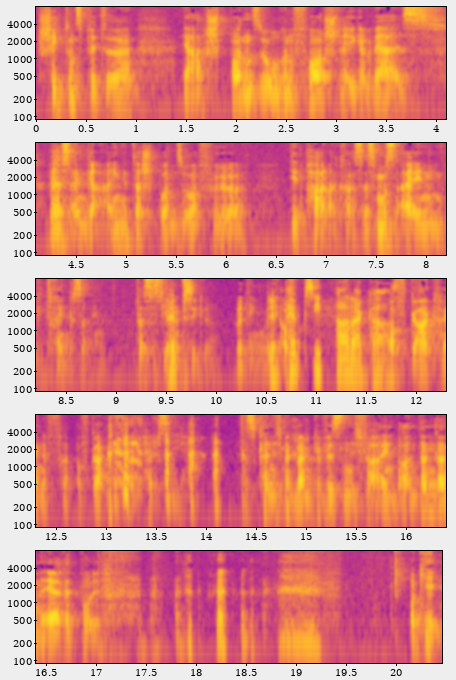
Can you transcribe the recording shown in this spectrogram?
Schickt uns bitte ja, Sponsorenvorschläge. Wer ist, wer ist ein geeigneter Sponsor für den Padercast? Es muss ein Getränk sein. Das ist die Pepsi. einzige Bedingung. Der Pepsi Padercast. Auf gar, keine, auf gar keinen Fall Pepsi. das kann ich mit meinem Gewissen nicht vereinbaren. Dann, dann eher Red Bull. Okay,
